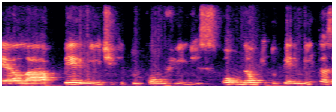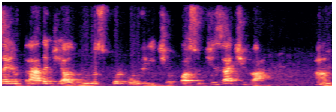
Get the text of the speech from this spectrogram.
ela permite que tu convides ou não, que tu permitas a entrada de alunos por convite. Eu posso desativar, tá?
